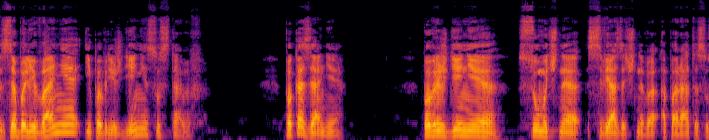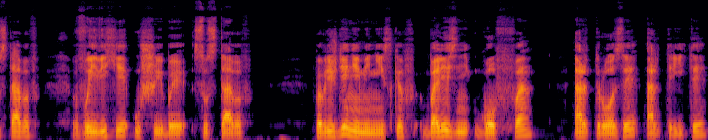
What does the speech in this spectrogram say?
Заболевания и повреждения суставов. Показания. Повреждение сумочно-связочного аппарата суставов, вывихи, ушибы суставов, повреждение менисков, болезнь Гоффа, артрозы, артриты,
